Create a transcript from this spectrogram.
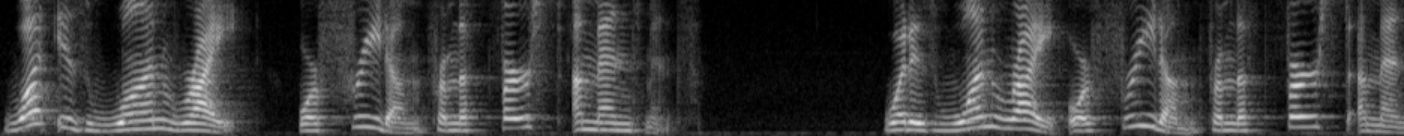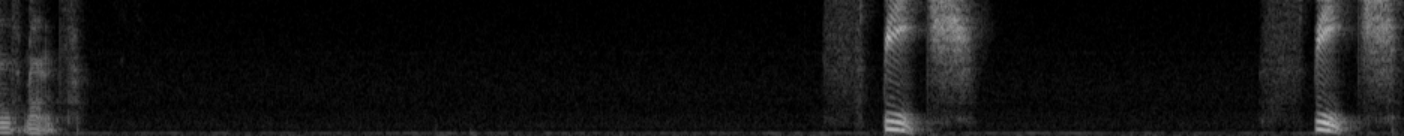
What is one right or freedom from the First Amendment? What is one right or freedom from the First Amendment? Speech. Speech.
